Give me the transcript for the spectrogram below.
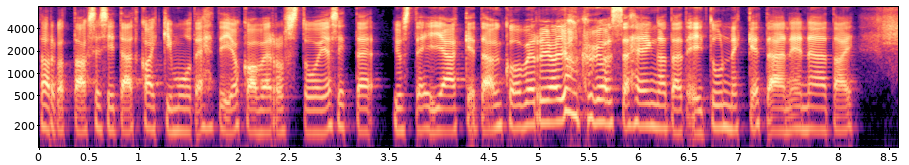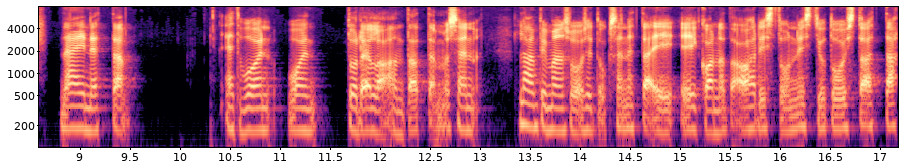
tarkoittaako se sitä, että kaikki muut ehtii jo kaverustuu ja sitten just ei jää ketään kaveria, jonka kanssa hengata, että ei tunne ketään enää tai näin, että, että voin, voin todella antaa tämmöisen lämpimän suosituksen, että ei, ei kannata ahdistua niistä jutuista että,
